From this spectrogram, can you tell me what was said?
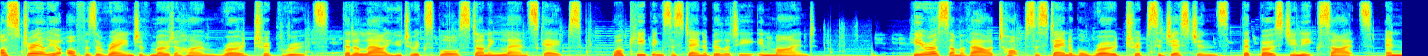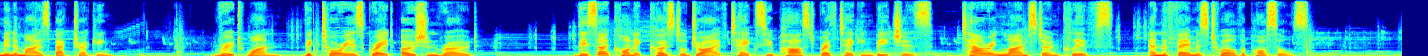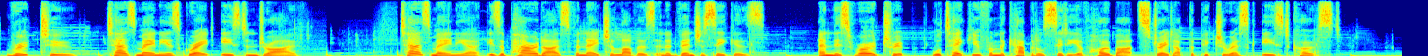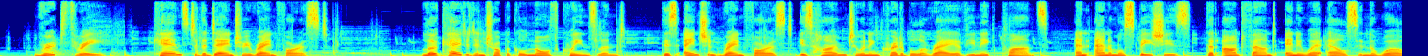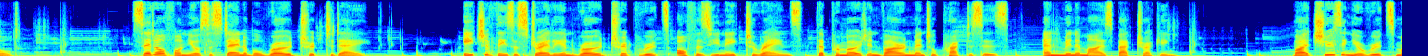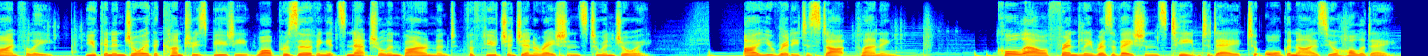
Australia offers a range of motorhome road trip routes that allow you to explore stunning landscapes while keeping sustainability in mind. Here are some of our top sustainable road trip suggestions that boast unique sights and minimize backtracking. Route 1 Victoria's Great Ocean Road. This iconic coastal drive takes you past breathtaking beaches, towering limestone cliffs, and the famous 12 Apostles. Route 2 Tasmania's Great Eastern Drive. Tasmania is a paradise for nature lovers and adventure seekers, and this road trip will take you from the capital city of Hobart straight up the picturesque east coast. Route 3 Cairns to the Daintree Rainforest. Located in tropical North Queensland, this ancient rainforest is home to an incredible array of unique plants and animal species that aren't found anywhere else in the world. Set off on your sustainable road trip today. Each of these Australian road trip routes offers unique terrains that promote environmental practices and minimize backtracking. By choosing your routes mindfully, you can enjoy the country's beauty while preserving its natural environment for future generations to enjoy. Are you ready to start planning? Call our friendly reservations team today to organize your holiday.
